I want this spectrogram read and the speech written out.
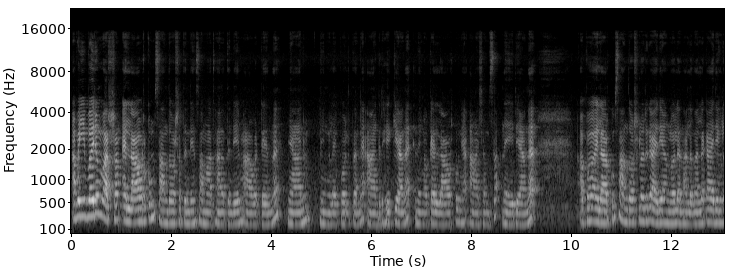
അപ്പോൾ ഈ വരും വർഷം എല്ലാവർക്കും സന്തോഷത്തിന്റെയും സമാധാനത്തിന്റെയും ആവട്ടെ എന്ന് ഞാനും നിങ്ങളെപ്പോലെ തന്നെ ആഗ്രഹിക്കുകയാണ്. നിങ്ങൾക്ക് എല്ലാവർക്കും ഞാൻ ആശംസ നേരെയാണ് അപ്പോൾ എല്ലാവർക്കും സന്തോഷമുള്ള ഒരു കാര്യമാണല്ലോ അല്ലേ? നല്ല നല്ല കാര്യങ്ങൾ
